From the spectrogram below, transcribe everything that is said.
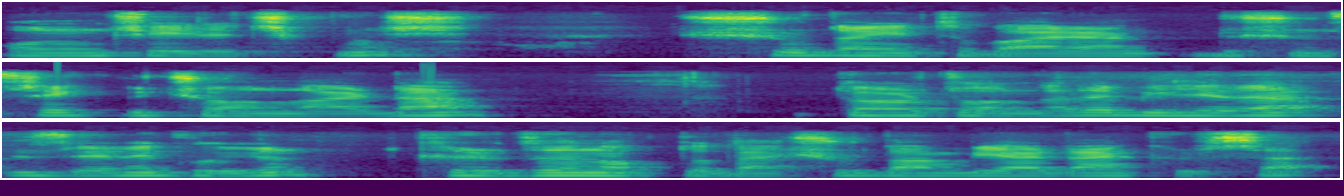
Onun şeyle çıkmış. Şuradan itibaren düşünsek 3 onlardan 4 onlara 1 lira üzerine koyun. Kırdığı noktadan şuradan bir yerden kırsa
